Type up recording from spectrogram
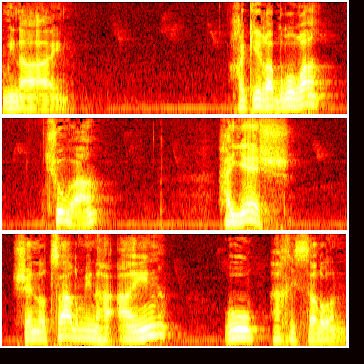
מן העין? חקירה ברורה? תשובה, היש שנוצר מן העין הוא החיסרון.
